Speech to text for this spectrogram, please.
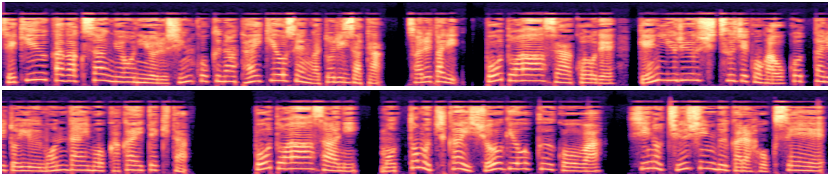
石油化学産業による深刻な大気汚染が取り沙汰されたり、ポートアーサー港で原油流出事故が起こったりという問題も抱えてきた。ポートアーサーに最も近い商業空港は市の中心部から北西へ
